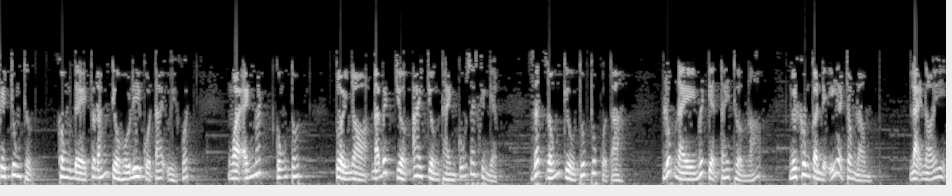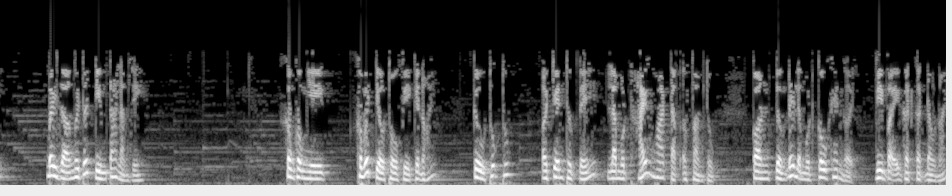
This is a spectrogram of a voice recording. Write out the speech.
cây trung thực, Không để cho đám tiểu hồ đi của ta ủy khuất. Ngoài ánh mắt cũng tốt. Tuổi nhỏ đã biết trường ai trường thành cũng sẽ xinh đẹp. Rất giống kiều thúc thúc của ta. Lúc này mới tiện tay thường nó. Ngươi không cần để ý ở trong lòng. Lại nói, Bây giờ ngươi tới tìm ta làm gì? Không không nhi, Không biết tiểu thổ phỉ kia nói. Cừu thúc thúc ở trên thực tế là một hái hoa tập ở phàm tục, Còn tưởng đây là một câu khen ngợi, Vì vậy gật gật đầu nói,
